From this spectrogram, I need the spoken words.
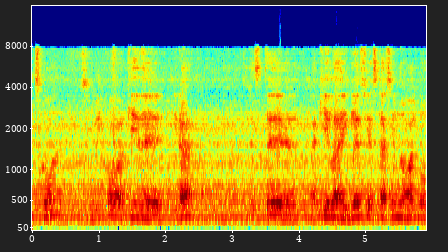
Ixcoa, su hijo aquí de Irak. Este, aquí la iglesia está haciendo algo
